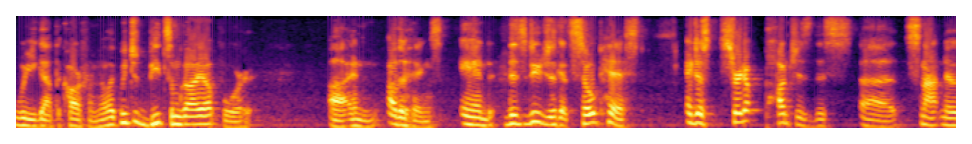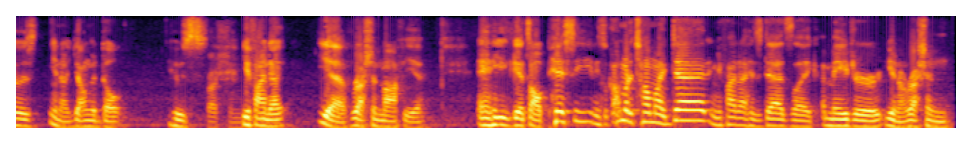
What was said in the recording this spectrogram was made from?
where you got the car from. They're like, "We just beat some guy up for it," uh, and other things. And this dude just gets so pissed and just straight up punches this uh, snot nosed, you know, young adult who's Russian. You find out, yeah, Russian mafia. And he gets all pissy, and he's like, "I'm going to tell my dad." And you find out his dad's like a major, you know, Russian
